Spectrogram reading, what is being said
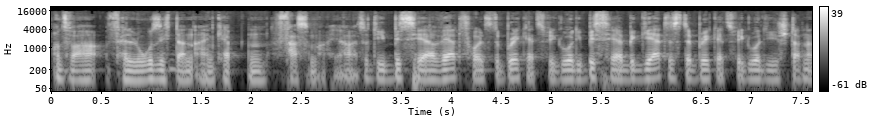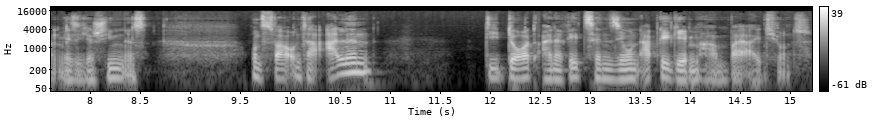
Und zwar verlose ich dann ein Captain Phasma, ja, also die bisher wertvollste Brickheads-Figur, die bisher begehrteste Brickheads-Figur, die standardmäßig erschienen ist. Und zwar unter allen, die dort eine Rezension abgegeben haben bei iTunes.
